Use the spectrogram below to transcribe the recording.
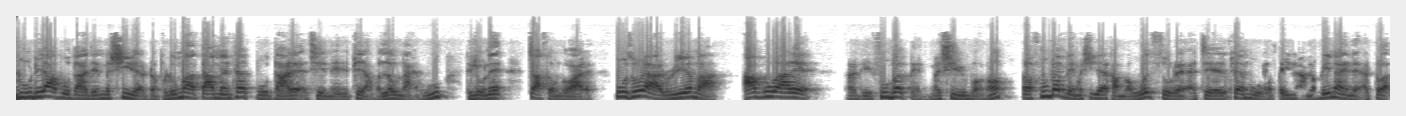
လူတယောက်ပူတာခြင်းမရှိတဲ့အတွက်ဘလို့မှတာမန်ထက်ပူတာတဲ့အခြေအနေဖြစ်အောင်မလုပ်နိုင်ဘူးဒီလိုနဲ့ကြဆုံသွားတယ်ပူဆိုးတာ real မှာအားကိုးရတဲ့ဒီ full back တင်မရှိဘူးပေါ့နော်အဲ full back တင်မရှိတဲ့အခါမှာ width ဆိုတဲ့အကျယ်ဖြတ်မှုကိုမပေးနိုင်မပေးနိုင်တဲ့အတွက်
